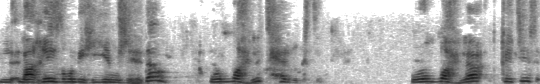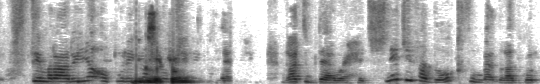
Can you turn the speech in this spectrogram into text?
لا غيزون اللي هي مجهدة والله لا تحركتي. والله لا بقيتي في استمراريه اون طول Exactement. غتبدأ واحد. شنيتي في هذا الوقت؟ ومن بعد غتقول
